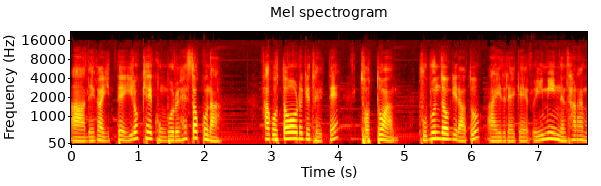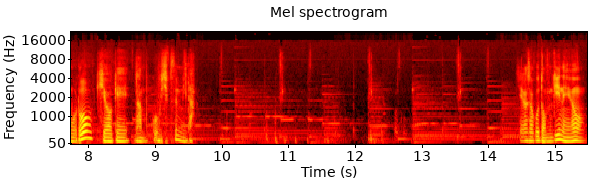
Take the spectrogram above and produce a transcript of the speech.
아, 내가 이때 이렇게 공부를 했었구나 하고 떠오르게 될 때 저 또한 부분적이라도 아이들에게 의미 있는 사람으로 기억에 남고 싶습니다. 제가 자꾸 넘기네요.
